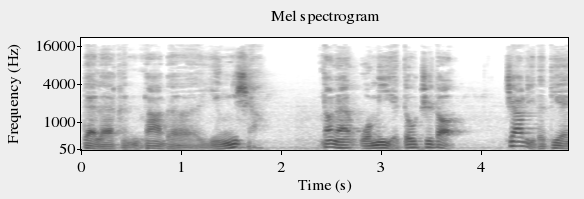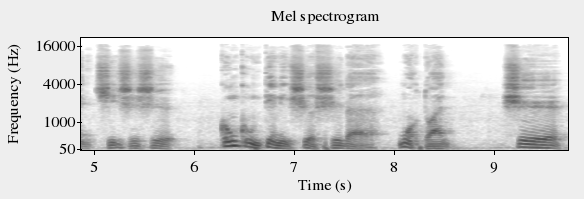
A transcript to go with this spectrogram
带来很大的影响。当然，我们也都知道，家里的电其实是。公共电力设施的末端，是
